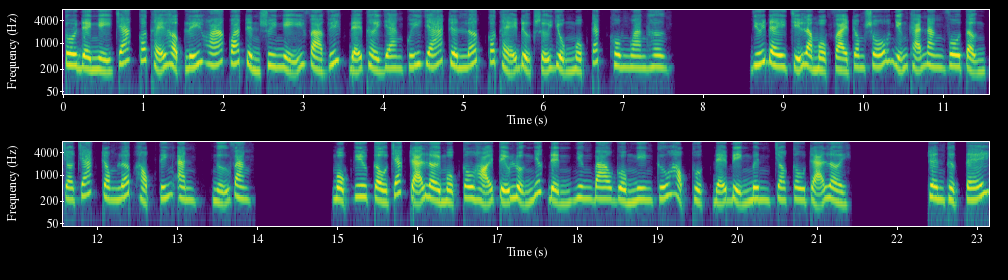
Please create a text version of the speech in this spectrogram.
tôi đề nghị chắc có thể hợp lý hóa quá trình suy nghĩ và viết để thời gian quý giá trên lớp có thể được sử dụng một cách khôn ngoan hơn. Dưới đây chỉ là một vài trong số những khả năng vô tận cho chat trong lớp học tiếng Anh, ngữ văn. Một yêu cầu chắc trả lời một câu hỏi tiểu luận nhất định nhưng bao gồm nghiên cứu học thuật để biện minh cho câu trả lời. Trên thực tế,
